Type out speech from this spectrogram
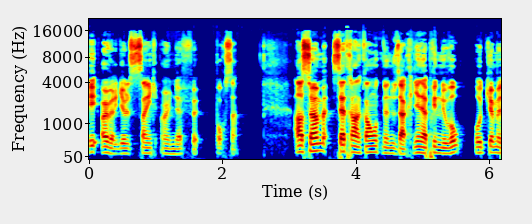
et 1,519%. En somme, cette rencontre ne nous a rien appris de nouveau, autre que M.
